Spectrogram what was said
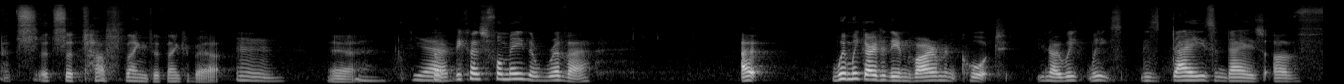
it's it's a tough thing to think about. Yeah. Yeah, because for me, the river, uh, when we go to the Environment Court, you know, we, we, there's days and days of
